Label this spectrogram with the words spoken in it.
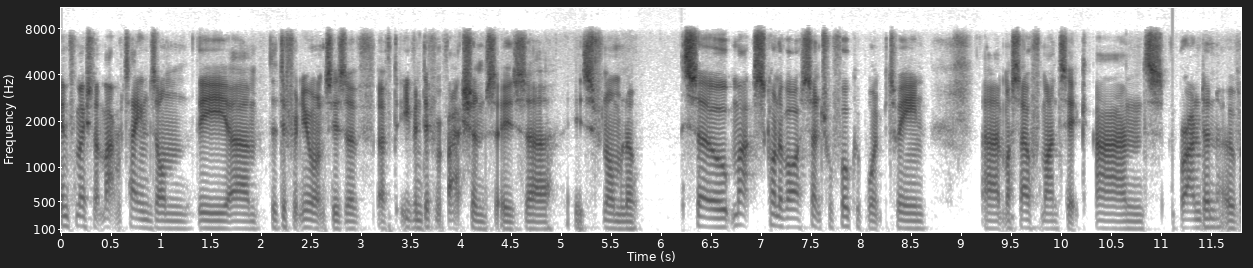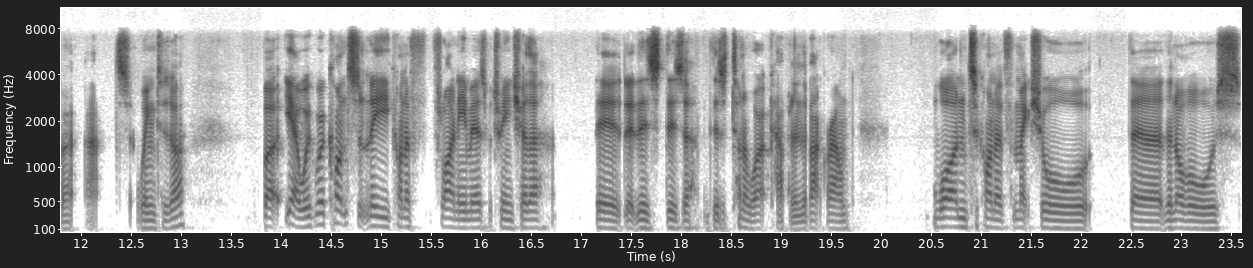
information that Matt retains on the um, the different nuances of, of even different factions is uh, is phenomenal. So Matt's kind of our central focal point between uh, myself, Mantic, and Brandon over at Winged Hussar. But yeah, we're, we're constantly kind of flying emails between each other. There, there's there's a there's a ton of work happening in the background. One to kind of make sure the the novels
